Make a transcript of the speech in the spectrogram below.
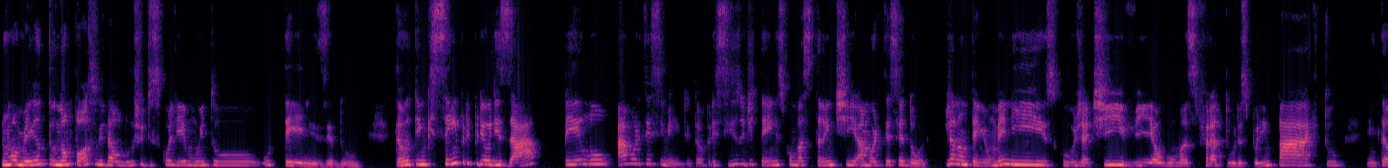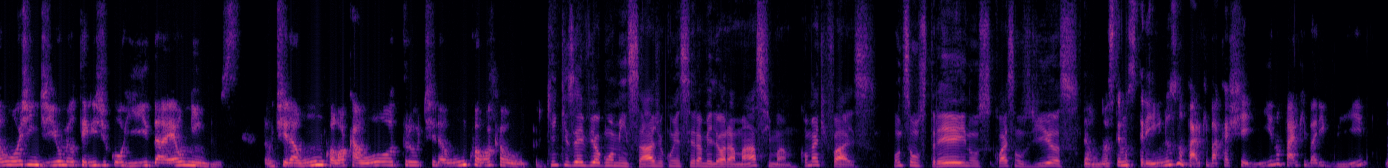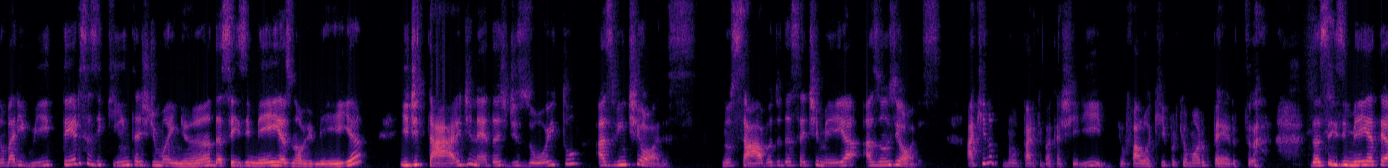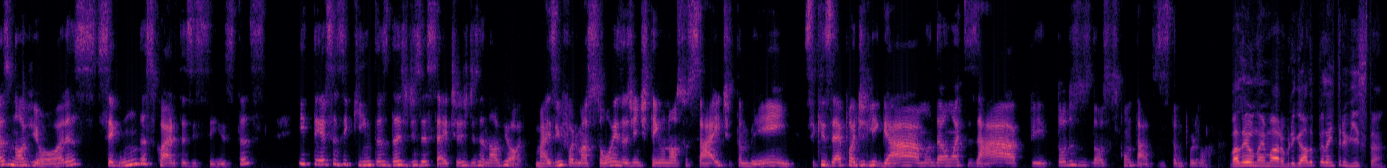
no momento não posso me dar o luxo de escolher muito o tênis, Edu. Então eu tenho que sempre priorizar pelo amortecimento. Então eu preciso de tênis com bastante amortecedor. Já não tenho um menisco, já tive algumas fraturas por impacto. Então hoje em dia o meu tênis de corrida é o Nimbus. Então tira um, coloca outro, tira um, coloca outro. Quem quiser enviar alguma mensagem ou conhecer a melhora máxima, como é que faz? Onde são os treinos? Quais são os dias? Então, nós temos treinos no Parque Bacaxeri, no Parque Barigui. No Barigui, terças e quintas de manhã, das seis e meia às nove e meia. E de tarde, né, das 18 às 20 horas. No sábado, das sete e meia às 11 horas. Aqui no, no, Parque Bacaxeri, eu falo aqui porque eu moro perto, das seis e meia até as nove horas, segundas, quartas e sextas e terças e quintas das 17 às 19 horas. Mais informações, a gente tem o nosso site também. Se quiser, pode ligar, mandar um WhatsApp. Todos os nossos contatos estão por lá. Valeu, Neymar. Obrigado pela entrevista.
